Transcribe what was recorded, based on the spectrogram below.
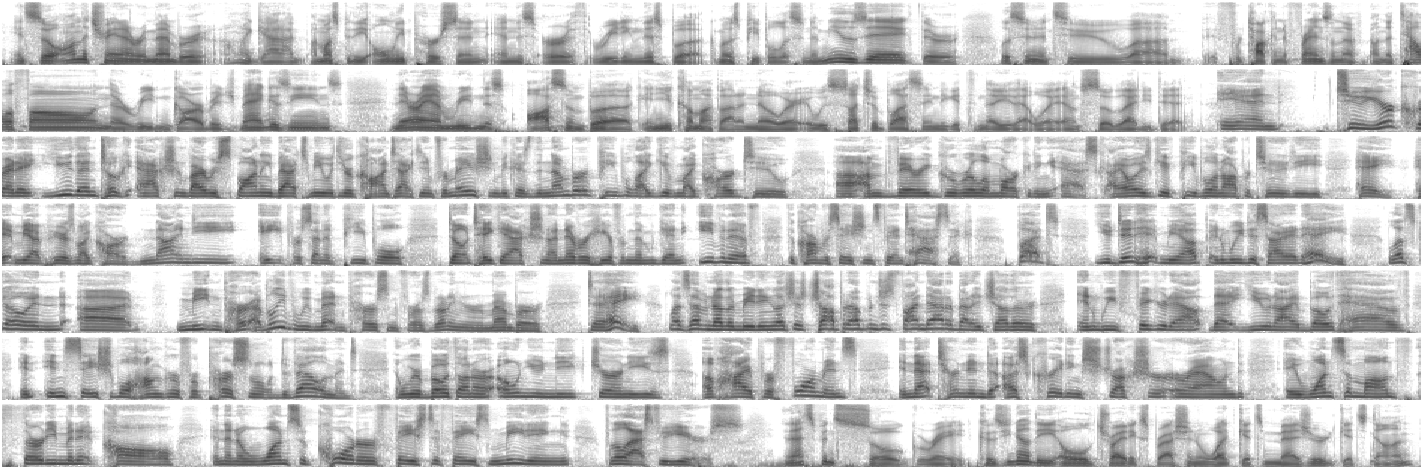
And so on the train, I remember, oh my God, I, I must be the only person in this earth reading this book. Most people listen to music, they're listening to, um, for talking to friends on the on the telephone, they're reading garbage magazines, and there I am reading this awesome book, and you come up out of nowhere. It was such a blessing to get to know you that way, and I'm so glad you did. And to your credit, you then took action by responding back to me with your contact information because the number of people I give my card to, uh, I'm very guerrilla marketing esque. I always give people an opportunity. Hey, hit me up. Here's my card. 98% of people don't take action. I never hear from them again, even if the conversation's fantastic. But you did hit me up, and we decided, hey, let's go and uh, meet in per. I believe we met in person first, but I don't even remember. To hey, let's have another meeting. Let's just chop it up and just find out about each other. And we figured out that you and I both have an insatiable hunger for personal development, and we're both on our own unique journeys of high performance. And that turned into us creating structure around a once a month, 30 minute call, and then a once a quarter face to face meeting for the last few years. And that's been so great because you know the old trite expression, what gets measured gets done.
